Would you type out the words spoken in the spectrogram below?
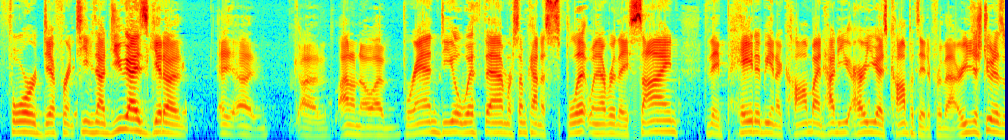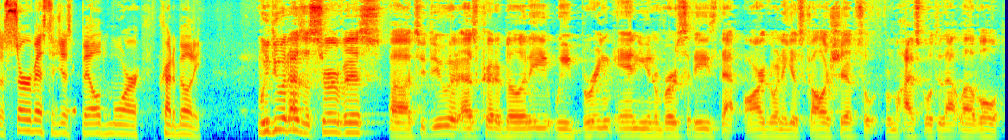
for different teams. Now, do you guys get a, a, a uh, I don't know, a brand deal with them or some kind of split whenever they sign? Do they pay to be in a combine? How do you how are you guys compensated for that? Or you just do it as a service to just build more credibility? We do it as a service uh, to do it as credibility. We bring in universities that are going to give scholarships, so from high school to that level.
